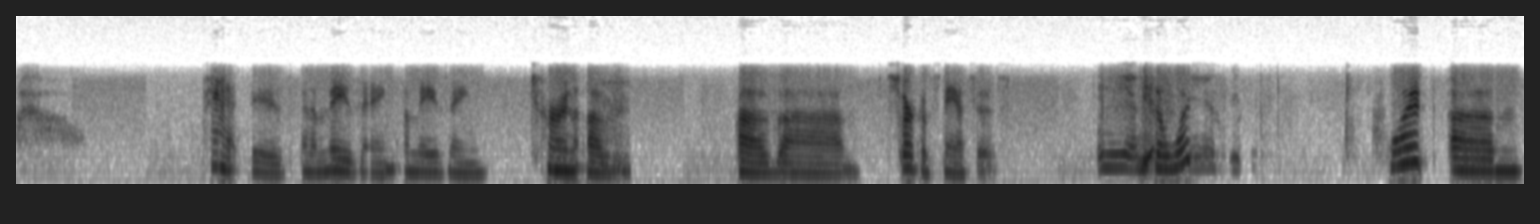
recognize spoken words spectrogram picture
Wow, that is an amazing, amazing turn of Mm-hmm. Of uh, circumstances. Yes. Yes. So what Yes. what um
